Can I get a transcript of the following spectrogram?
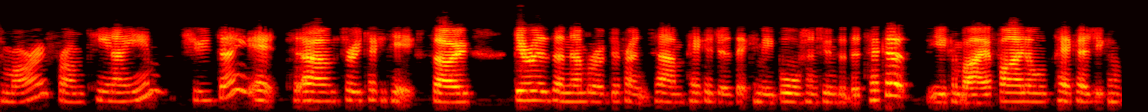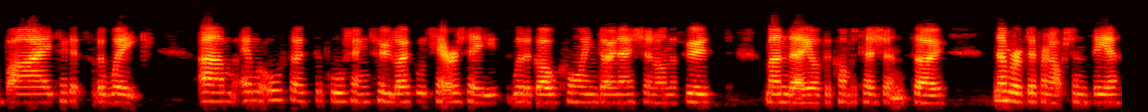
tomorrow from 10 a.m. Tuesday at um, through Ticketek. So there is a number of different um, packages that can be bought in terms of the tickets. You can buy a finals package, you can buy tickets for the week. Um, and we're also supporting two local charities with a gold coin donation on the first Monday of the competition. So, number of different options there.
